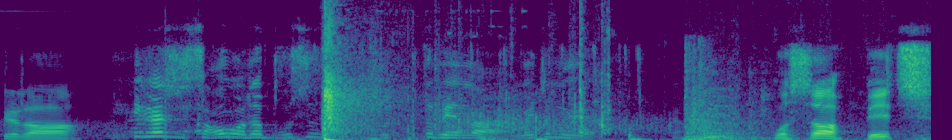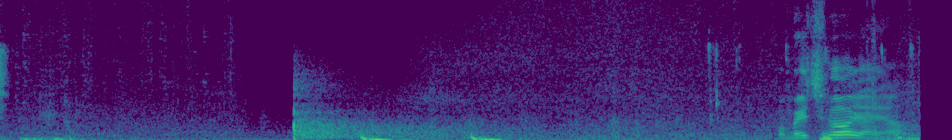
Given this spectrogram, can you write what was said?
对了。一开始扫我的不是这边的，没这么远。我知道，bitch。我没车，洋洋。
